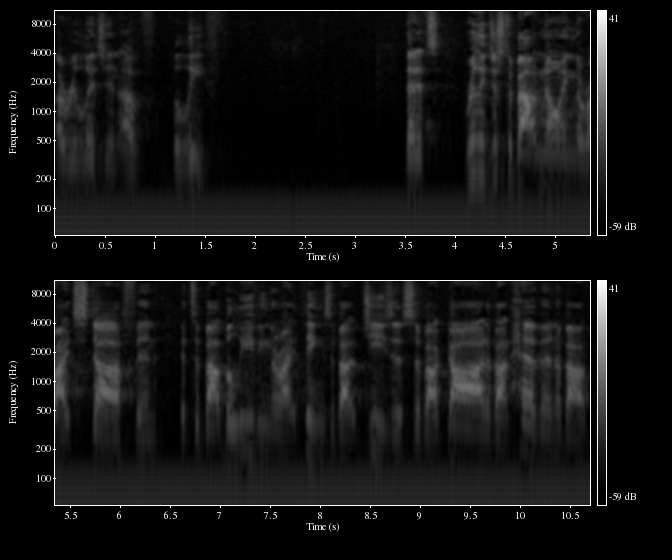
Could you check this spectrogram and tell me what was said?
a religion of belief. That it's really just about knowing the right stuff, and it's about believing the right things about Jesus, about God, about heaven, about,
